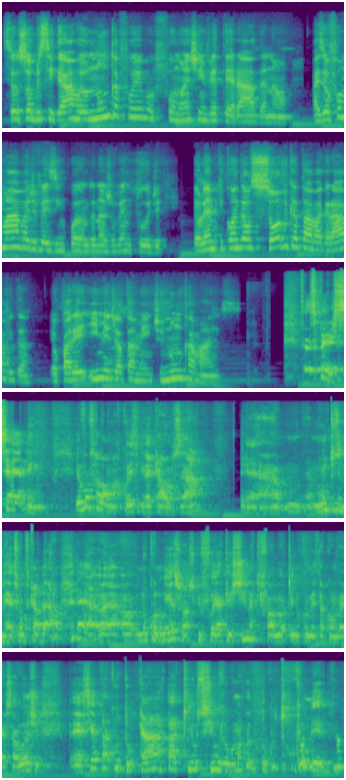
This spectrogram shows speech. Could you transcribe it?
sobre cigarro, eu nunca fui fumante inveterada, não. Mas eu fumava de vez em quando na juventude. Eu lembro que quando eu soube que eu estava grávida, eu parei imediatamente, nunca mais. Vocês percebem? Eu vou falar uma coisa que vai causar é, muitos médicos vão ficar bravos. É, é, no começo, acho que foi a Cristina que falou aqui no começo da conversa hoje, é, se é para cutucar, tá aqui o Silvio alguma coisa, porque eu cutuco mesmo.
